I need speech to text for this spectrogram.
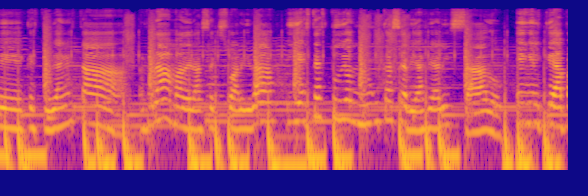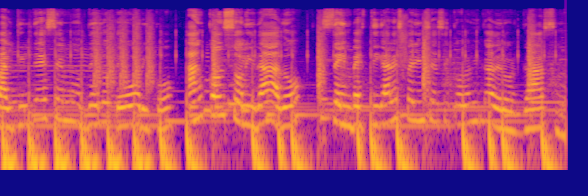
eh, que estudian esta rama de la sexualidad y este estudio nunca se había realizado en el que a partir de ese modelo teórico han consolidado se investiga la experiencia psicológica del orgasmo.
